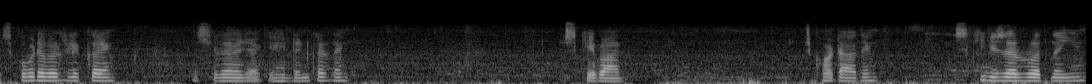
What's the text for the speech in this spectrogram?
इसको भी डबल क्लिक करें डिस्प्ले में जाके डन कर दें। इसके बाद इसको हटा दें। इसकी भी ज़रूरत नहीं है।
